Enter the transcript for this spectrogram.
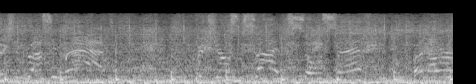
Drives you mad. Picture of society so sad. Another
